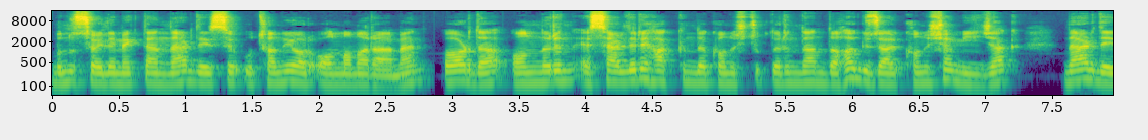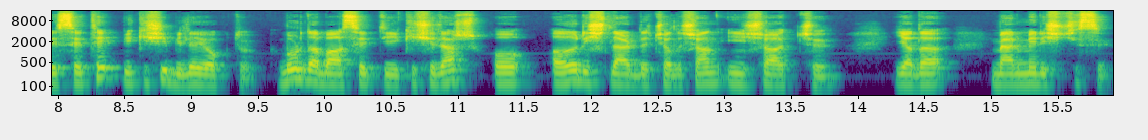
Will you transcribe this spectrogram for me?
Bunu söylemekten neredeyse utanıyor olmama rağmen orada onların eserleri hakkında konuştuklarından daha güzel konuşamayacak neredeyse tek bir kişi bile yoktu. Burada bahsettiği kişiler o ağır işlerde çalışan inşaatçı ya da mermer işçisi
